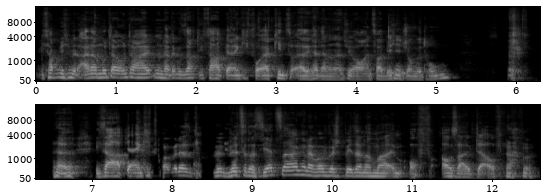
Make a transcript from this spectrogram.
ich habe mich mit einer Mutter unterhalten und hatte gesagt, ich habt ihr eigentlich vorher Kind, also ich hatte dann natürlich auch ein, zwei Bierchen schon getrunken. Ich sag, habt ihr eigentlich das, willst du das jetzt sagen oder wollen wir später nochmal im Off, außerhalb der Aufnahme?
